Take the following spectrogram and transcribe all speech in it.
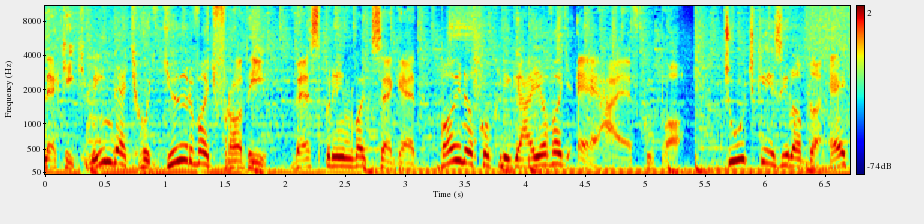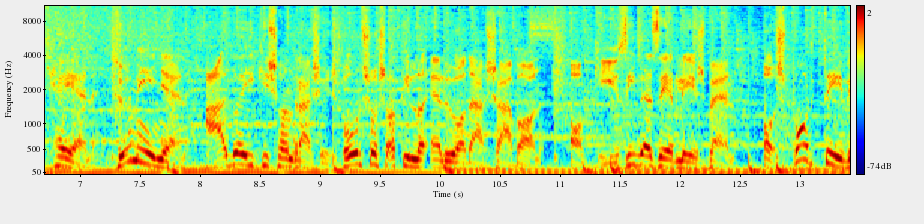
Nekik mindegy, hogy Győr vagy Fradi, Veszprém vagy Szeged, Bajnokok Ligája vagy EHF Kupa. Csúcskézilabda egy helyen, töményen, Ágai Kis András és Borsos Attila előadásában, a kézi vezérlésben, a Sport TV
